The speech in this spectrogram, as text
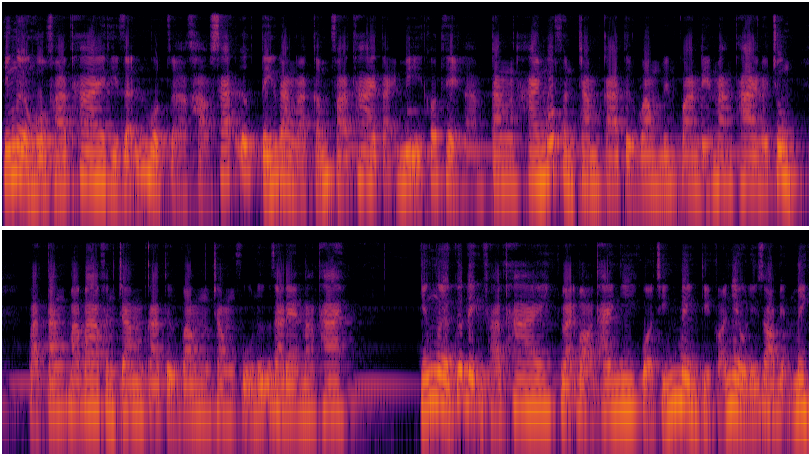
Những người ủng hộ phá thai thì dẫn một à, khảo sát ước tính rằng là cấm phá thai tại Mỹ có thể làm tăng 21% ca tử vong liên quan đến mang thai nói chung và tăng 33% ca tử vong trong phụ nữ da đen mang thai. Những người quyết định phá thai, loại bỏ thai nhi của chính mình thì có nhiều lý do biện minh.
